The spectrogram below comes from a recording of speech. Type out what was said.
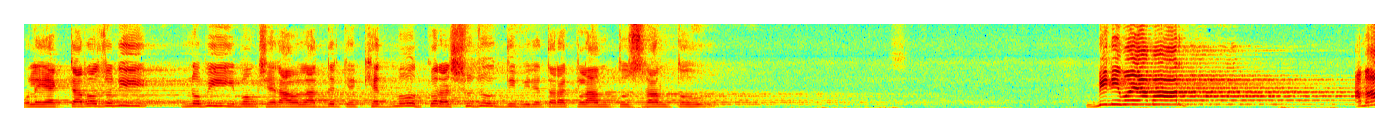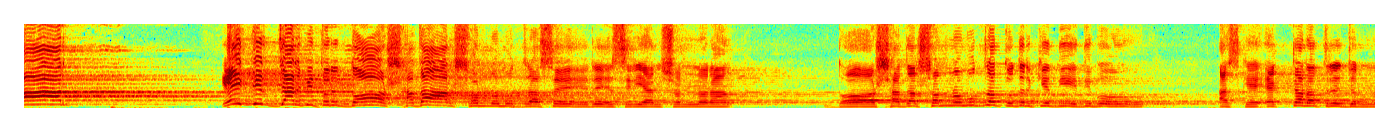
বলে, একটা রজনী নবী বংশের আওলাদদেরকে খেদমত করার সুযোগ দিবি রে, তারা ক্লান্ত, শ্রান্ত। বিনিময় আমার আমার এই গির্জার ভিতরে দশ হাজার স্বর্ণ মুদ্রা আছে রে সিরিয়ান সৈন্যরা। দশ হাজার স্বর্ণ মুদ্রা তোদেরকে দিয়ে দিব। আজকে একটা রাত্রের জন্য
